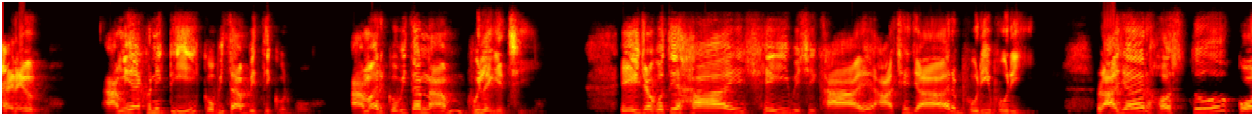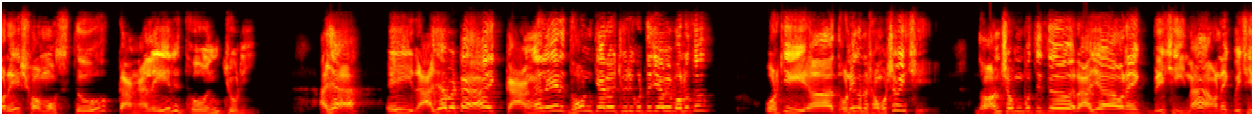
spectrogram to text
হ্যালো, আমি এখন একটি কবিতা আবৃত্তি করব। আমার কবিতার নাম ভুলে গেছি। এই জগতে হায়, সেই বেশি খায়, আছে যার ভুরি ভুরি। রাজার হস্ত করে সমস্ত কাঙালের ধন চুরি। আচ্ছা এই রাজা বেটা, এই কাঙালের ধন কেন চুরি করতে যাবে বলো তো? ওর কি ধনে কোনো সমস্যা হয়েছে? ধন সম্পত্তি তো রাজা অনেক বেশি না? অনেক বেশি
